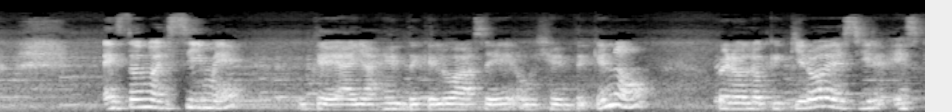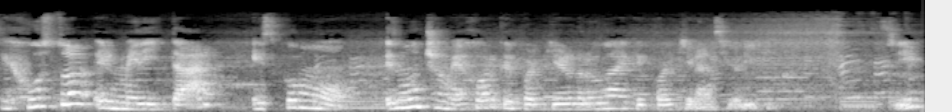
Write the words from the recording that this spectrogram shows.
esto no exime que haya gente que lo hace o gente que no, pero lo que quiero decir es que justo el meditar es como, es mucho mejor que cualquier droga y que cualquier ansiolítico. ¿Sí?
